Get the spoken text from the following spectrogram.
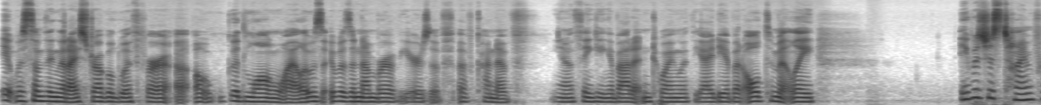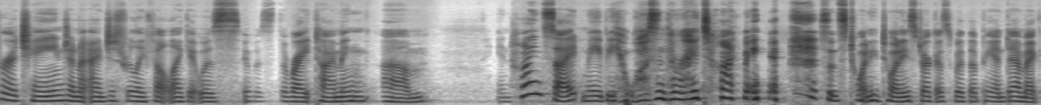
it was something that I struggled with for a, a, good long while. It was it was a number of years of of kind of you know thinking about it and toying with the idea, but ultimately, it was just time for a change, and I just really felt like it was it was the right timing. Um, in hindsight, maybe it wasn't the right timing since 2020 struck us with a pandemic.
